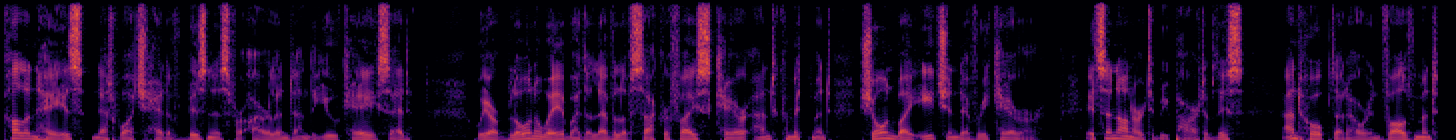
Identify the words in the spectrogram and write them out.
Colin Hayes, Netwatch Head of Business for Ireland and the UK, said, we are blown away by the level of sacrifice, care, and commitment shown by each and every carer. It's an honour to be part of this, and hope that our involvement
